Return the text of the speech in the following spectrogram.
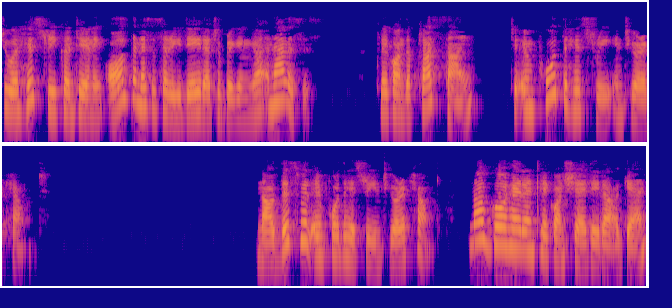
to a history containing all the necessary data to begin your analysis. Click on the plus sign to import the history into your account. Now this will import the history into your account. Now go ahead and click on Share Data again.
